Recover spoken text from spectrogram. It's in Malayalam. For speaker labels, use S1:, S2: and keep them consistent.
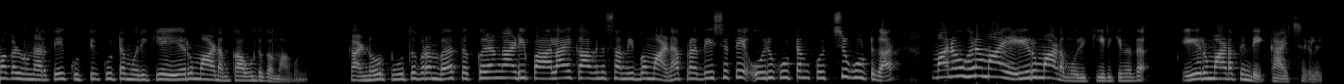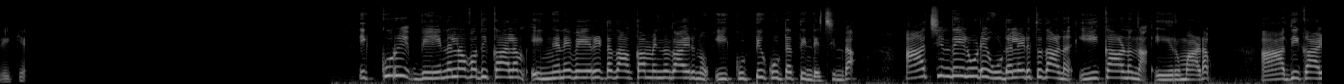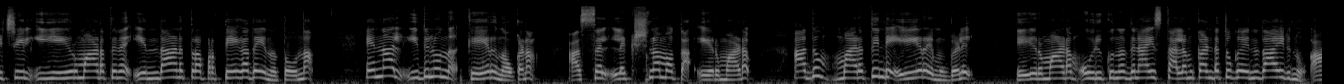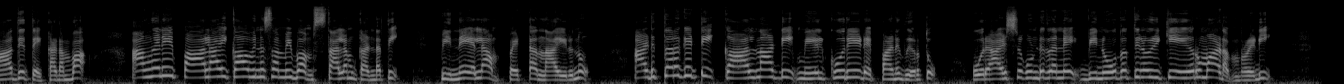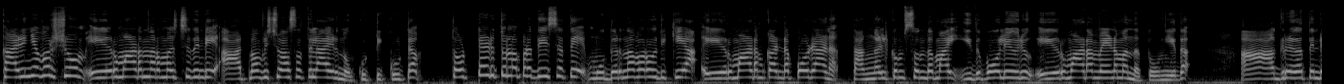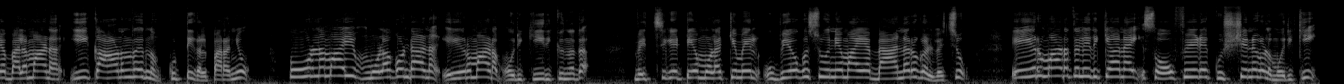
S1: ഓർമ്മകൾ ഉണർത്തി കുട്ടിക്കൂട്ടം ഒരുക്കിയ ഏറുമാടം കൗതുകമാകുന്നു. കണ്ണൂർ കൂത്തുപറമ്പ് തെക്കുരങ്ങാടി പാലായ്ക്കാവിന് സമീപമാണ് പ്രദേശത്തെ ഒരു കൂട്ടം കൊച്ചുകൂട്ടുകാർ മനോഹരമായ ഏറുമാടം ഒരുക്കിയിരിക്കുന്നത്. ഏറുമാടത്തിന്റെ കാഴ്ചകളിലേക്ക്.
S2: ഇക്കുറി വേനലവധിക്കാലം എങ്ങനെ വേറിട്ടതാക്കാം എന്നതായിരുന്നു ഈ കുട്ടിക്കൂട്ടത്തിന്റെ ചിന്ത. ആ ചിന്തയിലൂടെ ഉടലെടുത്തതാണ് ഈ കാണുന്ന ഏറുമാടം. ആദ്യ കാഴ്ചയിൽ ഈ ഏറുമാടത്തിന് എന്താണിത്ര പ്രത്യേകതയെന്ന് തോന്നാം. എന്നാൽ ഇതിലൊന്ന് കയറി നോക്കണം. അസൽ ലക്ഷണമൊത്ത ഏർമാടം അതും മരത്തിന്റെ ഏറെ മുകളിൽ. ഏർമാടം ഒരുക്കുന്നതിനായി സ്ഥലം കണ്ടെത്തുക എന്നതായിരുന്നു ആദ്യത്തെ കടമ്പ. അങ്ങനെ പാലായിക്കാവിന് സമീപം സ്ഥലം കണ്ടെത്തി. പിന്നെയെല്ലാം പെട്ടെന്നായിരുന്നു. അടിത്തറ കെട്ടി കാൽനാട്ടി മേൽക്കൂരയുടെ പണി തീർത്തു. ഒരാഴ്ച കൊണ്ട് തന്നെ വിനോദത്തിനൊരുക്കിയ ഏറുമാടം റെഡി കഴിഞ്ഞ വർഷവും ഏറുമാടം നിർമ്മിച്ചതിന്റെ ആത്മവിശ്വാസത്തിലായിരുന്നു കുട്ടിക്കൂട്ടം. തൊട്ടടുത്തുള്ള പ്രദേശത്തെ മുതിർന്നവർ ഒരുക്കിയ ഏറുമാടം കണ്ടപ്പോഴാണ് തങ്ങൾക്കും സ്വന്തമായി ഇതുപോലെയൊരു ഏറുമാടം വേണമെന്ന് തോന്നിയത്. ആ ആഗ്രഹത്തിന്റെ ബലമാണ് ഈ കാണുന്നതെന്നും കുട്ടികൾ പറഞ്ഞു. പൂർണമായും മുള കൊണ്ടാണ് ഏറുമാടം ഒരുക്കിയിരിക്കുന്നത്. വെച്ചുകെട്ടിയ മുളയ്ക്കുമേൽ ഉപയോഗശൂന്യമായ ബാനറുകൾ വെച്ചു. ഏറുമാടത്തിലിരിക്കാനായി സോഫയുടെ കുഷ്യനുകളും ഒരുക്കി.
